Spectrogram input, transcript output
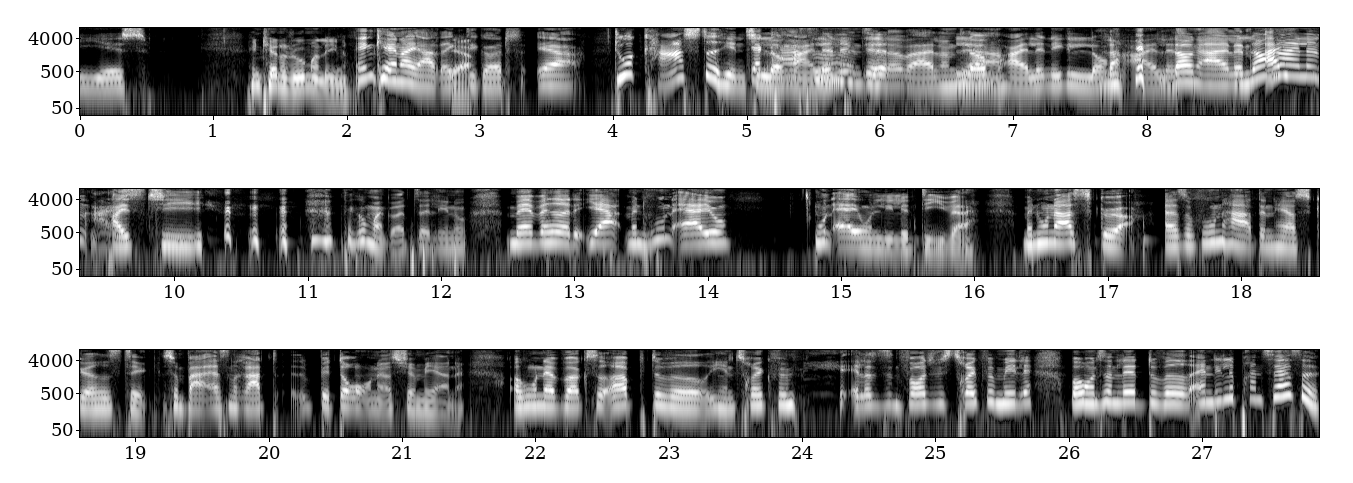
Yes. Hende kender du, Marlene. Hende kender jeg rigtig Ja. ja. godt. Ja. Du har castet hende til Jeg Long Island, hende ikke? til Love Island, Love ja. Island, ikke Long, Long Island. Long Island. Long Ice- Island Ice Tea. det kunne man godt tage lige nu. Men hvad hedder det? Ja, men hun er jo hun er jo en lille diva, men hun er også skør. Altså hun har den her skørhedsting, som bare er sådan ret bedårende og charmerende. Og hun er vokset op, du ved, i en tryg familie, eller sådan en forholdsvis tryg familie, hvor hun sådan lidt, du ved, er en lille prinsesse.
